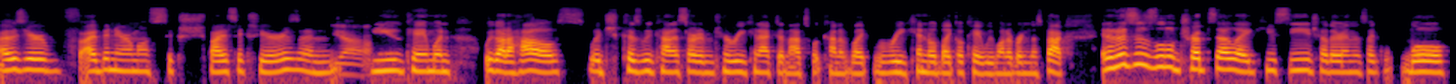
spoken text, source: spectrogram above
I was here. I've been here almost six, five, six years, and Yeah. you came when we got a house, which because we kind of started to reconnect, and that's what kind of like rekindled, like, okay, we want to bring this back. And it is those little trips that like you see each other, and it's like, well,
